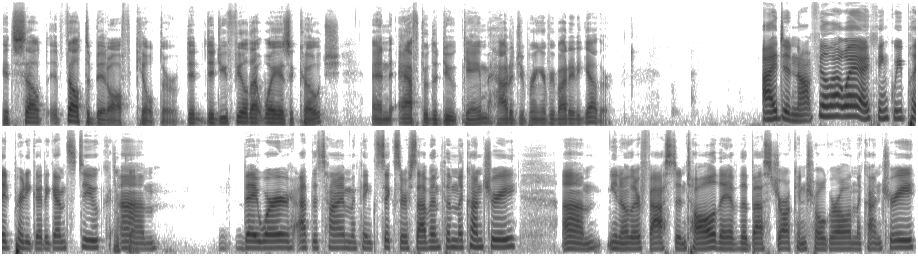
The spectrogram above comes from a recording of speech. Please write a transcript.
it felt it felt a bit off kilter. Did did you feel that way as a coach? And after the Duke game, how did you bring everybody together? I did not feel that way. I think we played pretty good against Duke. Okay. Um, they were at the time, I think, sixth or seventh in the country. Um, you know, they're fast and tall. They have the best draw control girl in the country.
